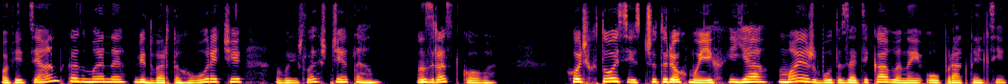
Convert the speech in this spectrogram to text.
Офіціантка з мене, відверто говорячи, вийшла ще там, зразкова. Хоч хтось із чотирьох моїх я має бути зацікавлений у практиці,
